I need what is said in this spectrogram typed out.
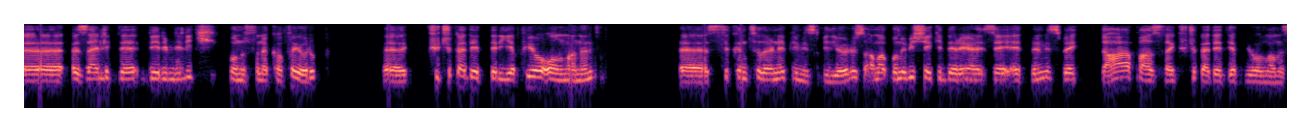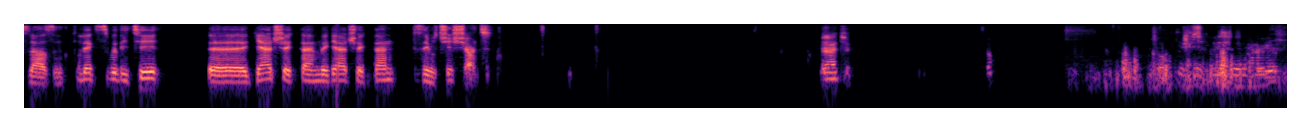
e, özellikle verimlilik konusuna kafa yorup e, küçük adetleri yapıyor olmanın e, sıkıntılarını hepimiz biliyoruz ama bunu bir şekilde realize etmemiz ve daha fazla küçük adet yapıyor olmamız lazım. Flexibility e, gerçekten ve gerçekten bizim için şart. Bence. Çok teşekkür ederim.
